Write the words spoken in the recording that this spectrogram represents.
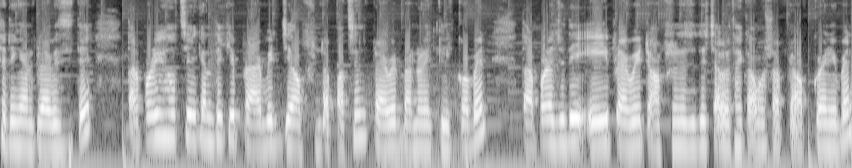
সেটিং অ্যান্ড প্রাইভেসিতে তারপরে হচ্ছে এখান থেকে প্রাইভেট যে অপশনটা পাচ্ছেন প্রাইভেট বাটনে ক্লিক করবেন। তারপরে যদি এই প্রাইভেট অপশনটা যদি চালু থাকে, অবশ্যই আপনি অফ করে নেবেন।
